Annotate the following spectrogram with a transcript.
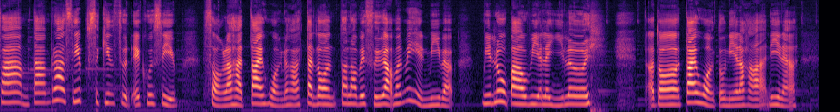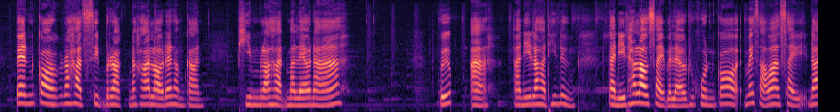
ฟาร์ม ตามราซิปสกินสุดเอ็กซ์คลูซีฟสองรหัสใต้ห่วงนะคะ แต่ตอนตอนเราไปซื้ออะมันไม่เห็นมีแบบมีรูป RV อะไรอย่างนี้เลยตอนใต้ห่วงตรงนี้นะคะ นี่นะ เป็นกรอกรหัส 10 หลักนะคะ เราได้ทำการพิมพ์รหัสมาแล้วนะปึ๊บอะอันนี้รหัสที่หนึ่ง แต่นี้ถ้าเราใส่ไปแล้วทุกคนก็ไม่สามารถใส่ได้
